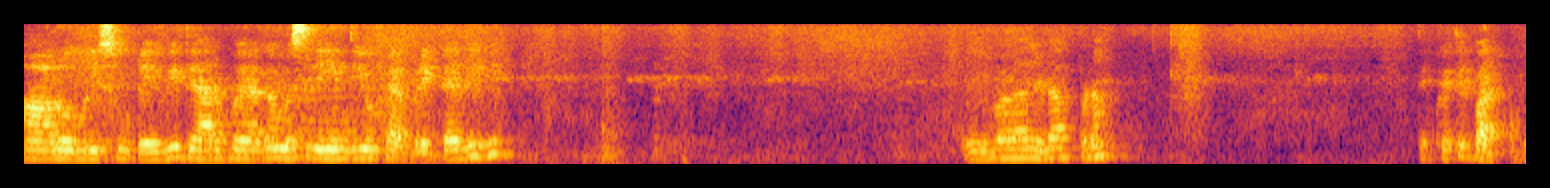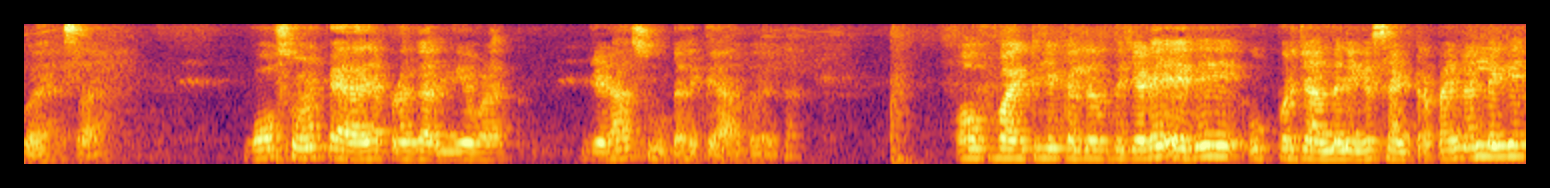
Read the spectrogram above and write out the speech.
ਆਲ ਓਵਰ ਹੀ ਸੂਟ ਇਹ ਵੀ ਤਿਆਰ ਹੋਇਆ ਹੈਗਾ ਮਸਲੀਨ ਦੀ ਉਹ ਫੈਬਰਿਕ ਹੈ ਇਹਦੀ ਵੀ। ਇਹ ਵਾਲਾ ਜਿਹੜਾ ਆਪਣਾ, ਦੇਖੋ ਇਹ ਤੇ ਵਰਕ ਹੋਇਆ ਹੈ ਸਾਰਾ। ਬਹੁਤ ਸੋਹਣਾ ਪਿਆਰਾ ਜਿਹਾ ਆਪਣਾ ਗਰਮੀਆਂ ਵਾਲਾ ਜਿਹੜਾ ਸੂਟ ਹੈ ਤਿਆਰ ਹੋਇਆ ਹੈਗਾ ਆਫ ਵਾਈਟ ਜੇ ਕਲਰ ਦੇ ਜਿਹੜੇ ਇਹਦੇ ਉੱਪਰ ਜਾਂਦੇ ਨੇਗੇ ਸੈਂਟਰ ਪੈਨਲ ਲੈਗੇ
